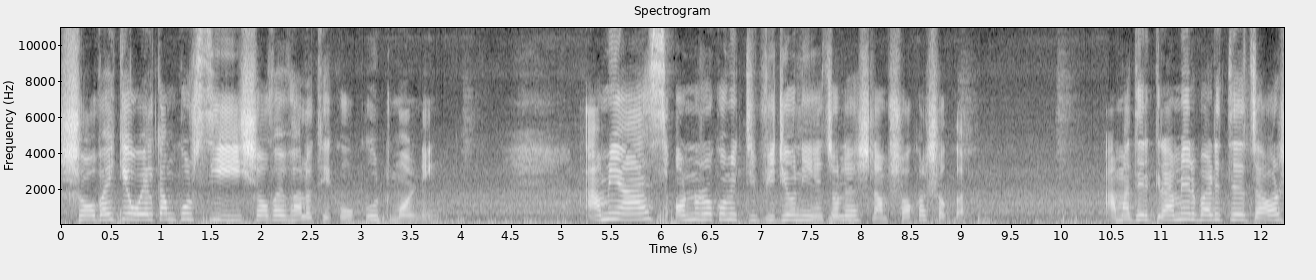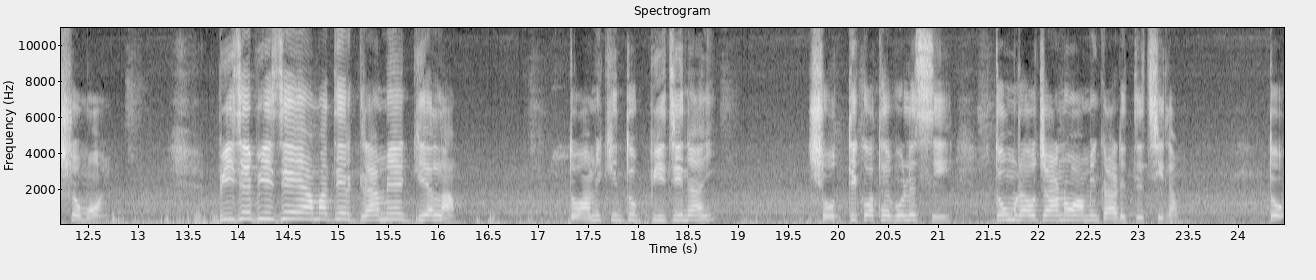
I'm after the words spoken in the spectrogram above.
সবাইকে ওয়েলকাম করছি। সবাই ভালো থেকো। Good morning. আমি আজ অন্যরকম একটি ভিডিও নিয়ে চলে আসলাম সকাল সকাল। আমাদের গ্রামের বাড়িতে যাওয়ার সময় ভিজে ভিজে আমাদের গ্রামে গেলাম, তো আমি কিন্তু ভিজে নাই। সত্যি কথাই বলেছি, তোমরাও জানো আমি গাড়িতে ছিলাম। তো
